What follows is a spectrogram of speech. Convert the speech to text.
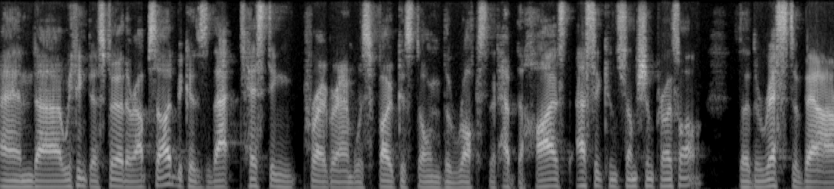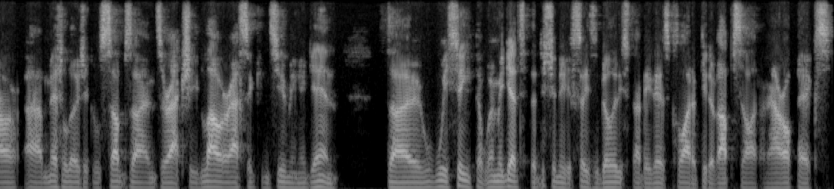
And uh, we think there's further upside because that testing program was focused on the rocks that have the highest acid consumption profile. So the rest of our uh, metallurgical subzones are actually lower acid consuming again. So we think that when we get to the definitive feasibility study, there's quite a bit of upside on our OPEX,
